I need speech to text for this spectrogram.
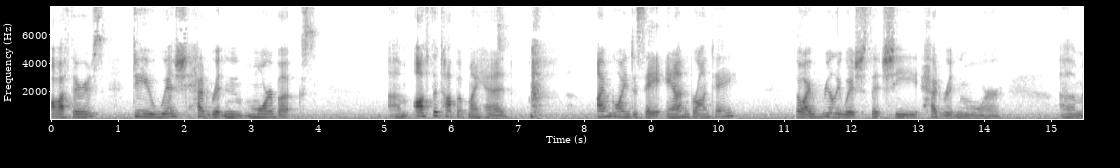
authors do you wish had written more books? Um, off the top of my head, I'm going to say Anne Bronte. So I really wish that she had written more. Um,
